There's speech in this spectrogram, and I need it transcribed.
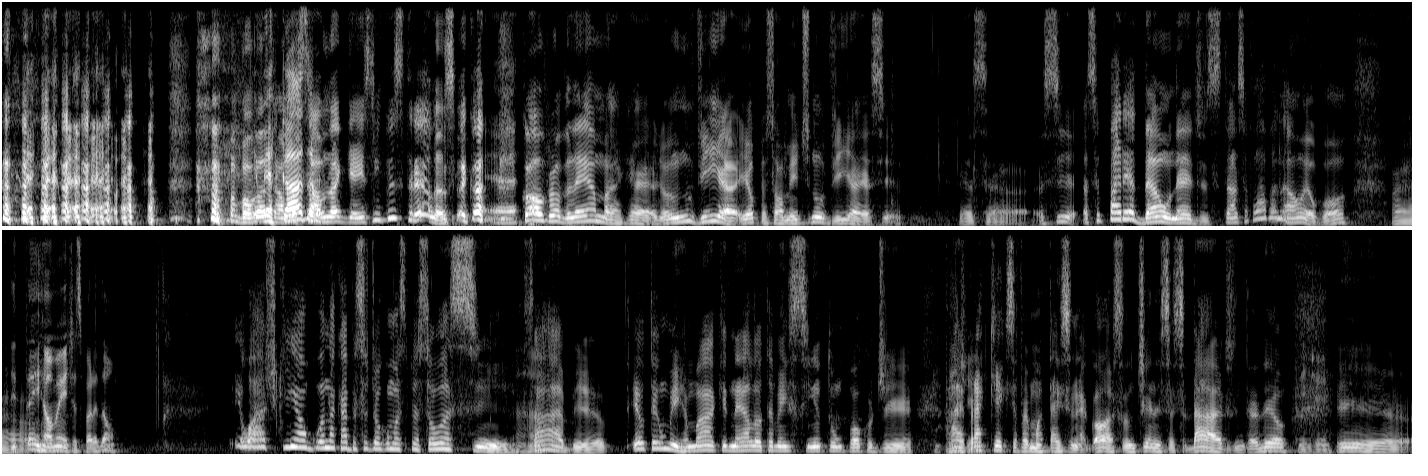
Vou montar uma mercado- sauna gay cinco estrelas. Qual, qual o problema? Eu não via, eu pessoalmente não via esse... Esse, esse, esse paredão né, de distância. Eu falava, não, eu vou. é, E tem realmente esse paredão? eu acho que em algum, na cabeça de algumas pessoas, sim, sabe? Eu tenho uma irmã que nela eu também sinto um pouco de... Ai, Entendi. pra que você foi montar esse negócio? Não tinha necessidade, entendeu? Entendi. E,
